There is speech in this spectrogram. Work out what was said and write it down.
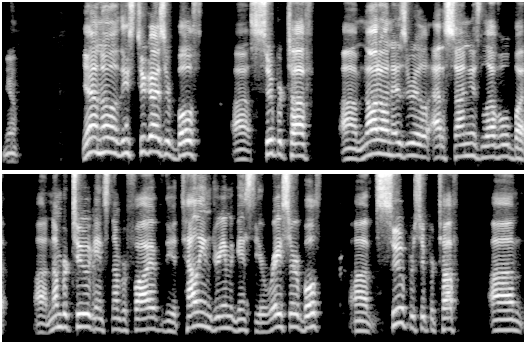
Yeah. Yeah, no, these two guys are both uh, super tough. Um, not on Israel Adesanya's level, but uh, number two against number five, the Italian Dream against the Eraser, both uh, super, super tough. Um,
